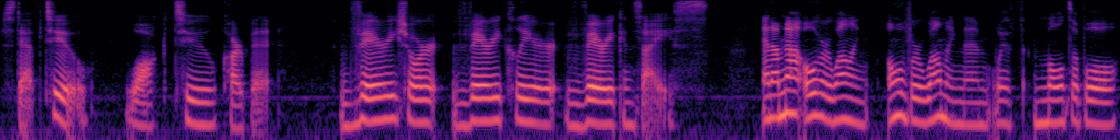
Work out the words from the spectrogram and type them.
Step two, walk to carpet. Very short, very clear, very concise. And I'm not overwhelming overwhelming them with multiple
